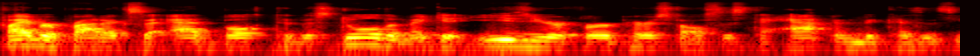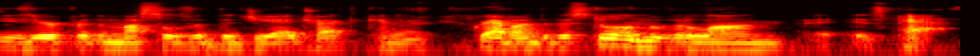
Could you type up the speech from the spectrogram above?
fiber products that add bulk to the stool that make it easier for peristalsis to happen because it's easier for the muscles of the GI tract to kind of grab onto the stool and move it along its path.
